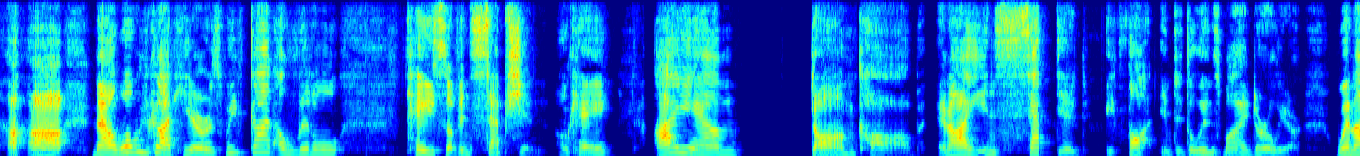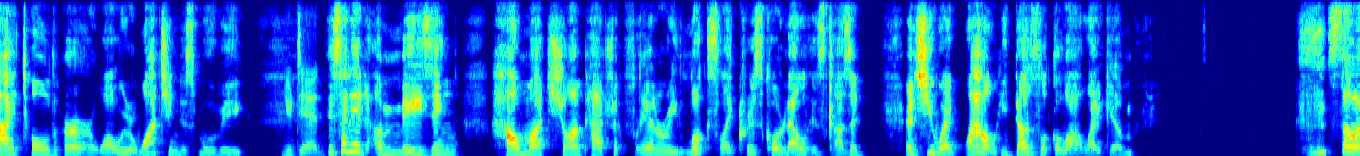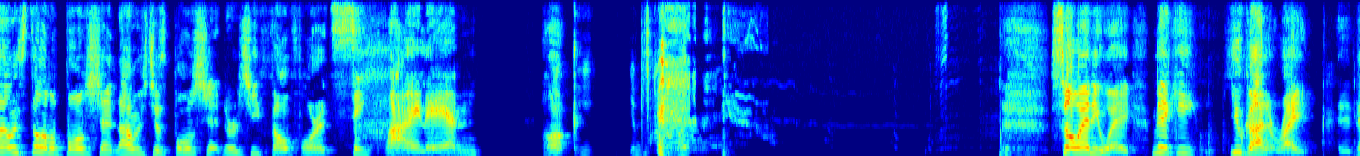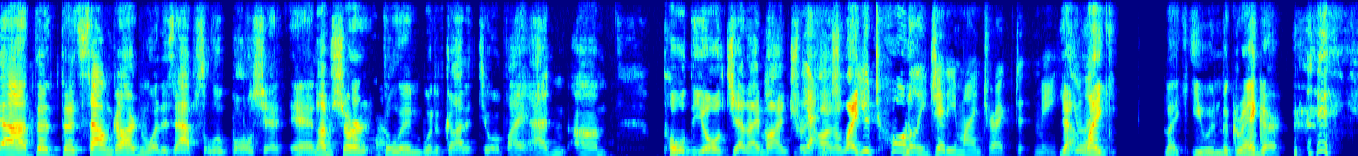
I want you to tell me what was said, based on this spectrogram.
Now, what we've got here is we've got a little case of inception, okay? I am Dom Cobb, and I incepted a thought into Dylan's mind earlier when I told her while we were watching this movie, You did. isn't it amazing how much Sean Patrick Flanery looks like Chris Cornell, his cousin? And she went, wow, he does look a lot like him. So I was total bullshit, and I was just bullshitting her. She fell for it. Sink, line, in, hook. So anyway, Mickey, you got it right. Uh, the the Soundgarden one is absolute bullshit, and I'm sure Uh-huh. Would have got it too if I hadn't um pulled the old Jedi mind trick yeah, on her. Like you totally Jedi mind tricked me. yeah, were like like Ewan McGregor,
